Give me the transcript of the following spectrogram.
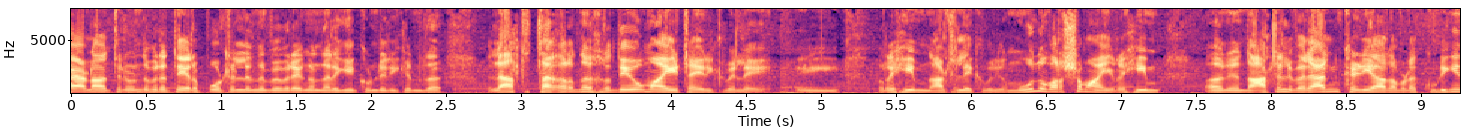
ആണ് തിരുവനന്തപുരത്ത് എയർപോർട്ടിൽ നിന്ന് വിവരങ്ങൾ നൽകിക്കൊണ്ടിരിക്കുന്നത്. വല്ലാത്ത തകർന്ന ഹൃദയവുമായിട്ടായിരിക്കുമല്ലേ ഈ റഹീം നാട്ടിലേക്ക് വരിക? മൂന്ന് വർഷമായി റഹീം നാട്ടിൽ വരാൻ കഴിയാതെ അവിടെ കുടുങ്ങി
